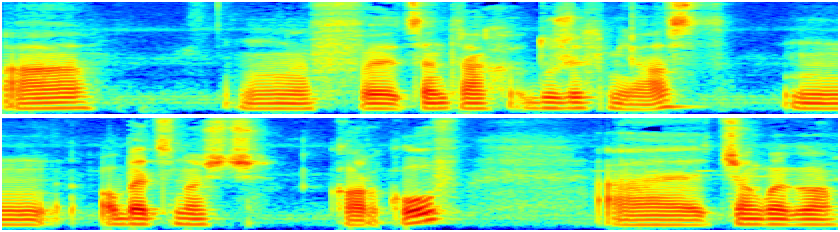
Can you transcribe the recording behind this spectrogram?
a w centrach dużych miast obecność korków, e, ciągłego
